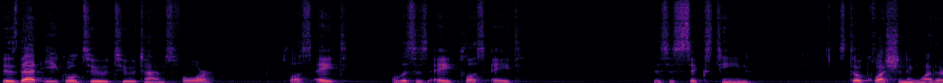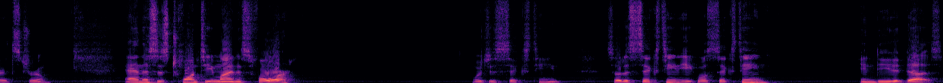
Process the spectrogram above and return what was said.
is that equal to 2 times 4 plus 8? Well, this is 8 plus 8. This is 16. Still questioning whether it's true. And this is 20 minus 4, which is 16. So does 16 equal 16? Indeed it does.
